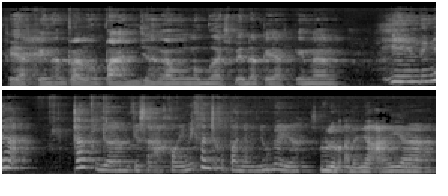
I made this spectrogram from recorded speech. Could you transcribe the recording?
keyakinan terlalu panjang kamu ngebahas beda keyakinan. Ya intinya kan perjalanan kisah aku ini kan cukup panjang juga ya sebelum adanya ayah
